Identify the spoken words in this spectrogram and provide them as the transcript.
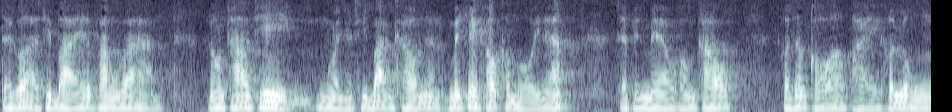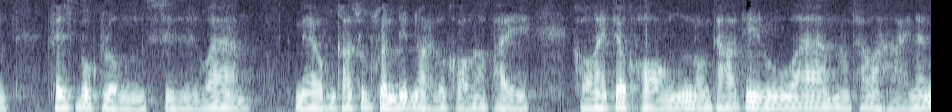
แต่ก็อธิบายให้ฟังว่ารองเท้าที่มาอยู่ที่บ้านเขานั่นไม่ใช่เขาขโมยนะ แต่เป็นแมวของเขาเขาต้องขออภัยเขาลง Facebook ลงสื่อว่าแมวของเขาซุกซนนิดหน่อยก็ขออภัย ขอให้เจ้าของรองเท้าที่รู้ว่ารองเท้าหายนั้น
